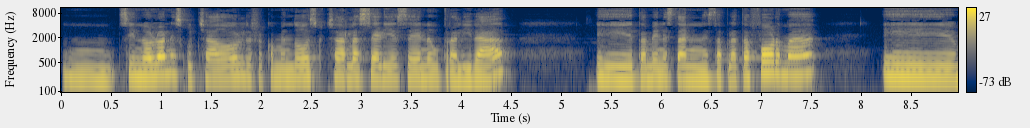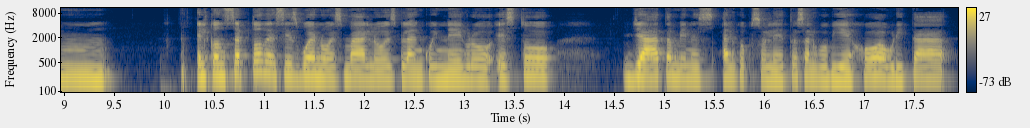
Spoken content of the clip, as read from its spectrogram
mm, si no lo han escuchado, les recomiendo escuchar las series de neutralidad. Eh, también están en esta plataforma. Em, el concepto de si es bueno, es malo, es blanco y negro, esto ya también es algo obsoleto, es algo viejo. Ahorita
